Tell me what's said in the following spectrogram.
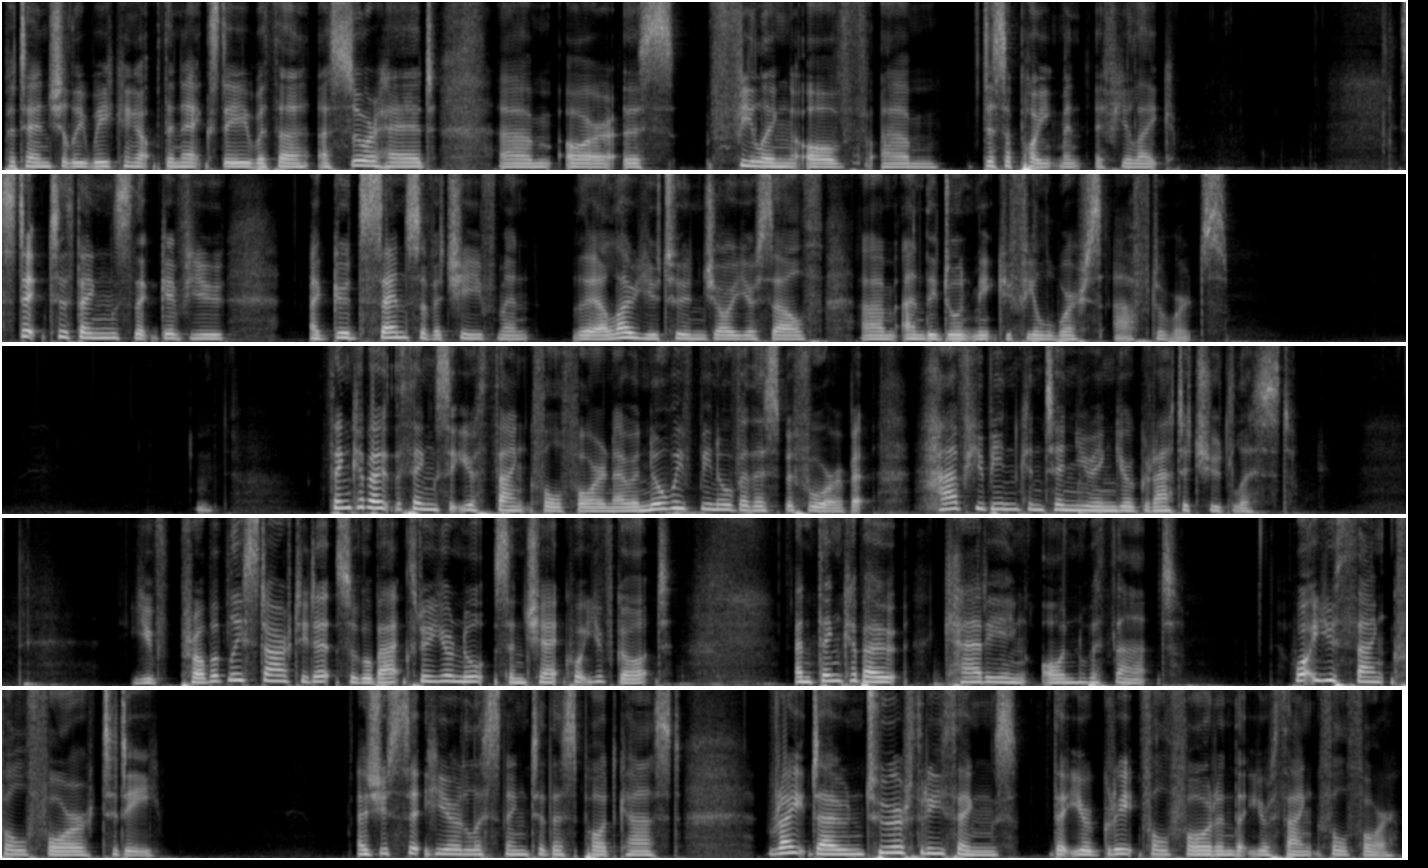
potentially waking up the next day with a, a sore head um, or this feeling of um, disappointment, if you like. Stick to things that give you a good sense of achievement, they allow you to enjoy yourself, um, and they don't make you feel worse afterwards. Think about the things that you're thankful for now. I know we've been over this before, but have you been continuing your gratitude list? You've probably started it, so go back through your notes and check what you've got. And think about carrying on with that. What are you thankful for today? As you sit here listening to this podcast, write down two or three things that you're grateful for and that you're thankful for.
